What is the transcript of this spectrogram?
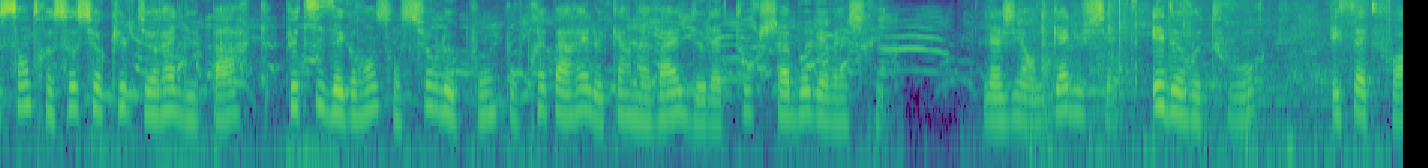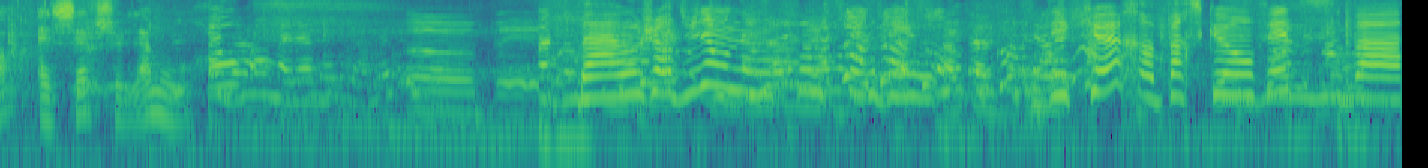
centre socioculturel du parc, petits et grands sont sur le pont pour préparer le carnaval de la tour Chabot-Gavacherie. La géante Galuchette est de retour et cette fois, elle cherche l'amour. Bah aujourd'hui on est en train de faire des, des cœurs parce qu'en en fait bah,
